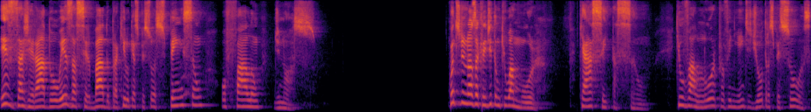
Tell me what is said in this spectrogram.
exagerado ou exacerbado para aquilo que as pessoas pensam ou falam de nós? Quantos de nós acreditam que o amor, que a aceitação, que o valor provenientes de outras pessoas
